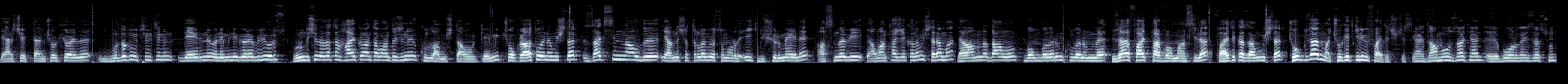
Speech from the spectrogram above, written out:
Gerçekten çok iyi oynadı. Burada da utility'nin değerini, önemini görebiliyoruz. Bunun dışında zaten high ground avantajını kullanmış Downward Gaming. Çok rahat oynamışlar. Zaxxin'in aldığı, yanlış hatırlamıyorsam orada ilk düşürmeyle aslında bir avantaj yakalamışlar ama devamında Downward bombaların kullanımı ve güzel fight performansıyla fight'ı kazanmışlar. Çok güzel bir maç. Çok etkili bir fight açıkçası. Yani Damwon zaten e, bu organizasyon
